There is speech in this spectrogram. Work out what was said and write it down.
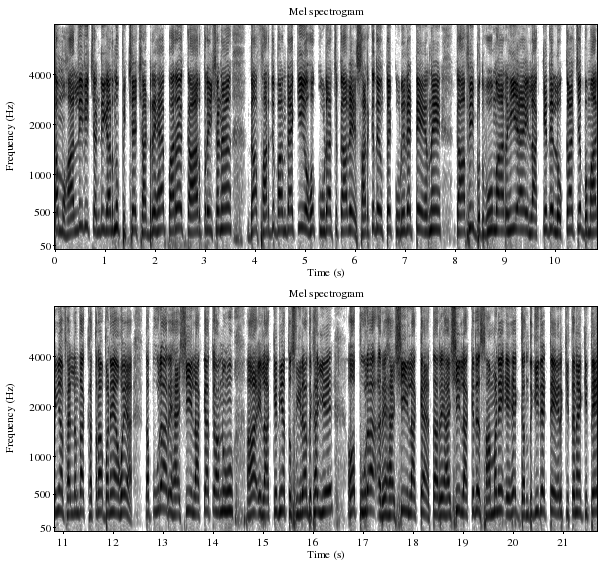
ਤਾਂ ਮੋਹਾਲੀ ਵੀ ਚੰਡੀਗੜ੍ਹ ਨੂੰ ਪਿੱਛੇ ਛੱਡ ਰਿਹਾ ਪਰ ਕਾਰਪੋਰੇਸ਼ਨ ਦਾ ਫਰਜ਼ ਬਣਦਾ ਕਿ ਉਹ ਕੂੜਾ ਚੁਕਾਵੇ। ਸੜਕ ਦੇ ਉੱਤੇ ਕੂੜੇ ਦੇ ਢੇਰ ਨੇ, ਕਾਫੀ ਬਦਬੂ ਮਾਰ ਰਹੀ ਹੈ। ਇਲਾਕੇ ਦੇ ਲੋਕਾਂ 'ਚ ਬਿਮਾਰੀਆਂ ਫੈਲਣ ਦਾ ਖਤਰਾ ਬਣਿਆ ਹੋਇਆ ਤਾਂ ਪੂਰਾ ਰਿਹਾਇਸ਼ੀ ਇਲਾਕਾ ਤੁਹਾਨੂੰ ਇਲਾਕੇ ਦੀਆਂ ਤਸਵੀਰਾਂ ਦਿਖਾਈਏ। ਉਹ ਪੂਰਾ ਰਿਹਾਇਸ਼ੀ ਇਲਾਕਾ ਹੈ। ਤਾਂ ਰਿਹਾਇਸ਼ੀ ਇਲਾਕੇ ਦੇ ਸਾਹਮਣੇ ਇਹ ਗੰਦਗੀ ਦੇ ਢੇਰ ਕਿਤੇ ਨਾ ਕਿਤੇ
